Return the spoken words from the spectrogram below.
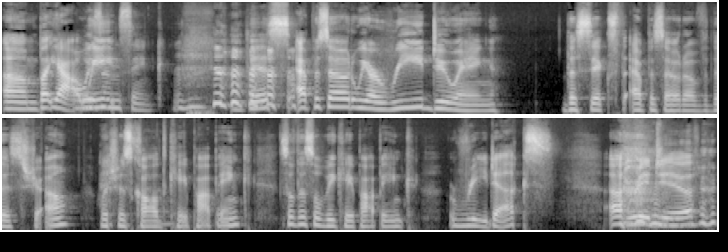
Um, but yeah, Always we in sync. this episode we are redoing the sixth episode of this show which is called k-pop inc so this will be k-pop inc redux Redo.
